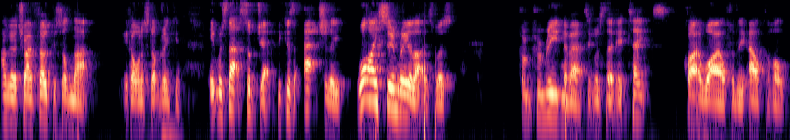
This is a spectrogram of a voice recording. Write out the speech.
I'm going to try and focus on that if I want to stop drinking it was that subject because actually what I soon realised was from from reading about it was that it takes quite a while for the alcohol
